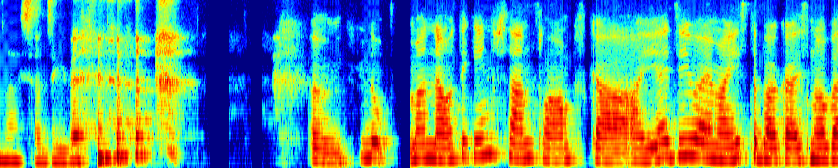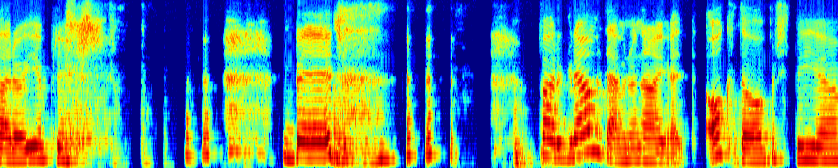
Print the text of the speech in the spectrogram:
ne sadzīvē. um, nu, man nav tik interesants lampas kā AIE dzīvojamā istabā, kā es novēroju iepriekš. Bet par grāmatām runājot, oktobris bija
